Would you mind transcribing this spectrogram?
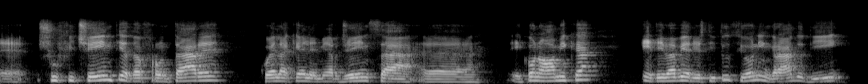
eh, sufficienti ad affrontare quella che è l'emergenza eh, economica e deve avere istituzioni in grado di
